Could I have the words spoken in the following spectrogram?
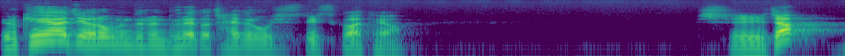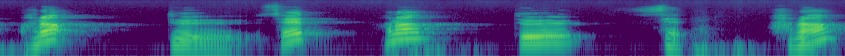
이렇게 해야지 여러분들은 눈에 더 잘 들어오실 수도 있을 것 같아요. 시작! 하나, 둘, 셋. 하나, 둘, 셋. 하나,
